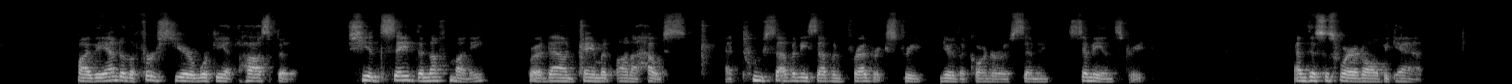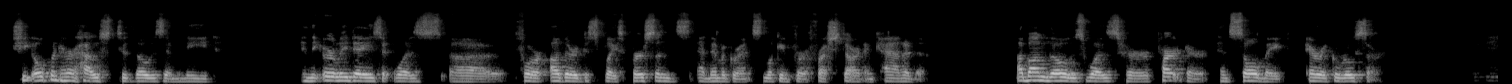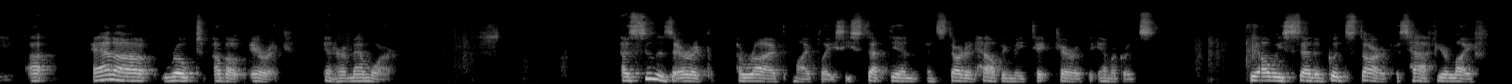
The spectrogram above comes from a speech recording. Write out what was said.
by the end of the first year working at the hospital, she had saved enough money for a down payment on a house at 277 Frederick Street near the corner of Simeon Street. And this is where it all began. She opened her house to those in need. In the early days, it was uh, for other displaced persons and immigrants looking for a fresh start in Canada. Among those was her partner and soulmate, Eric Rosar. Uh, Anna wrote about Eric in her memoir. As soon as Eric arrived at my place, he stepped in and started helping me take care of the immigrants. He always said a good start is half your life.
